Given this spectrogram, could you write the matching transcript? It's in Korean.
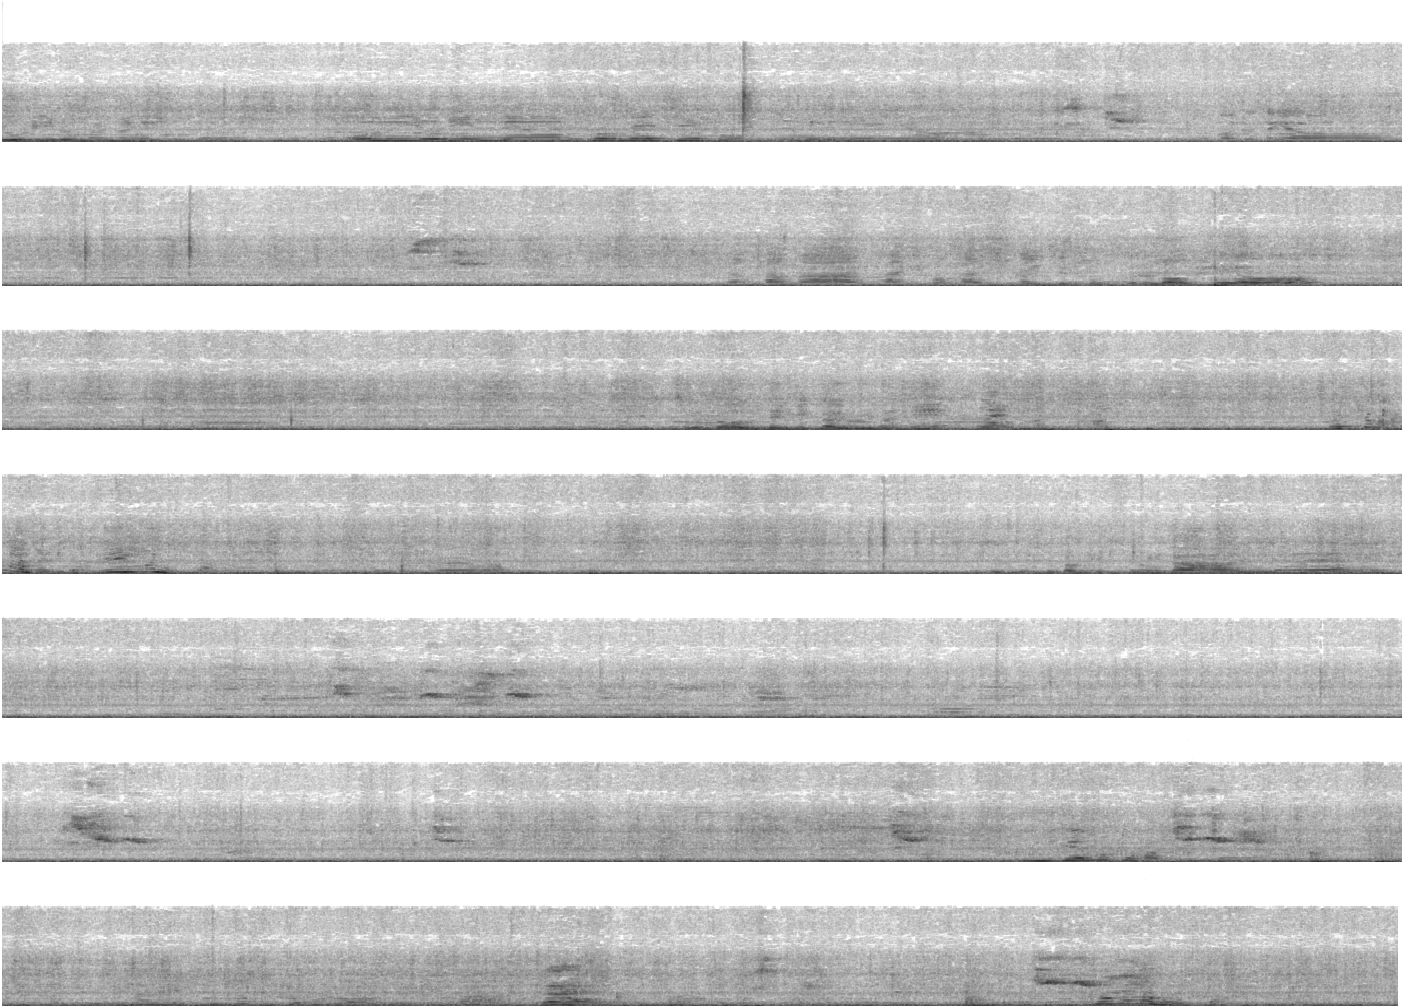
요리 이름 설명해 주세요. 오늘 요리는 소세지 볶음이에요. 섞어주세요. 양파가 다 익어가니까 이제 소스를 넣을게요. 지금 넣어도 됩니까, 요리사님? 네. 이거 조금만 더 기다려. 1분 있다. 좋아요. 이제 소스 넣겠습니다, 요리사님. 네. 이제부터 맛있어요. 네. 조금만 더 있다.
